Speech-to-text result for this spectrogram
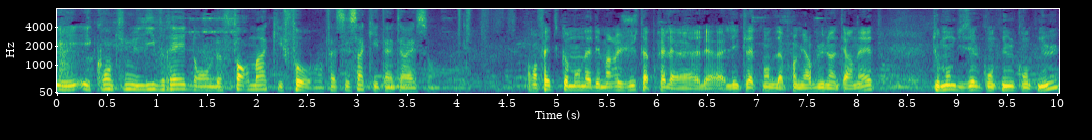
et, et contenu livré dans le format qu'il faut. Enfin, c'est ça qui est intéressant. En fait, comme on a démarré juste après l'éclatement de la première bulle Internet, tout le monde disait le contenu, le contenu.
